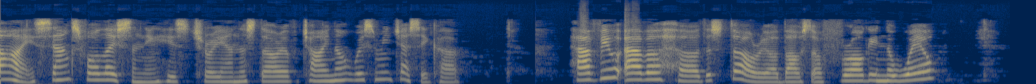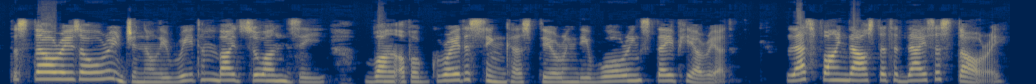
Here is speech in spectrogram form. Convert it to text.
Hi, thanks for listening History and the Story of China with me, Jessica. Have you ever heard the story about the frog in the well? The story is originally written by Zhuangzi, one of the great thinkers during the Warring State period. Let's find out today's story.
